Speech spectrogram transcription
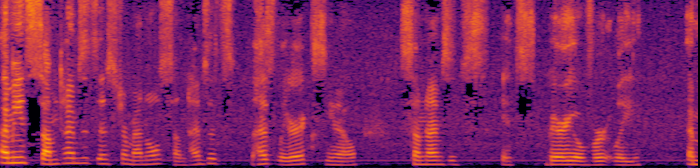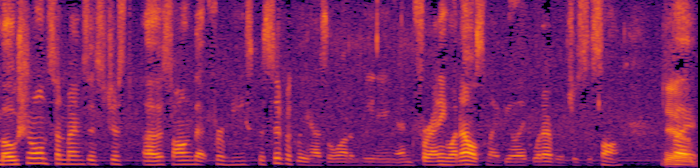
I mean, sometimes it's instrumental, sometimes it's has lyrics. You know, sometimes it's it's very overtly emotional, and sometimes it's just a song that for me specifically has a lot of meaning, and for anyone else might be like, whatever, it's just a song. yeah. But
